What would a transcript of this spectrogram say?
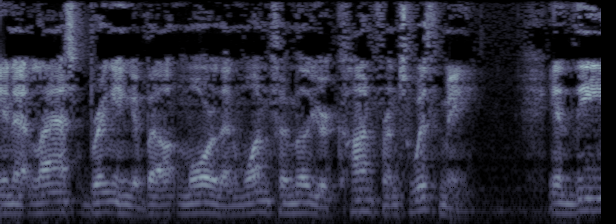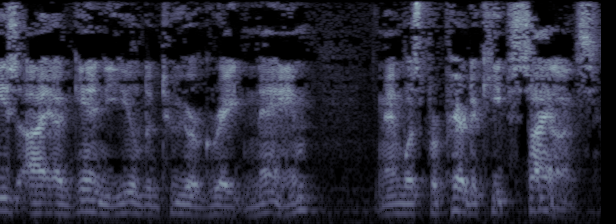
in at last bringing about more than one familiar conference with me. In these I again yielded to your great name, and was prepared to keep silence,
